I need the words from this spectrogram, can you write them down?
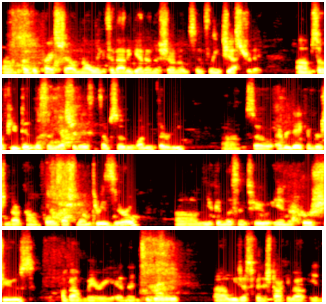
um, of the Christ child. And I'll link to that again in the show notes. It's linked yesterday. Um, so if you didn't listen to yesterday's, it's episode 130. Um, so everydayconversion.com forward slash 130. Um, you can listen to In Her Shoes about Mary. And then today uh, we just finished talking about In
